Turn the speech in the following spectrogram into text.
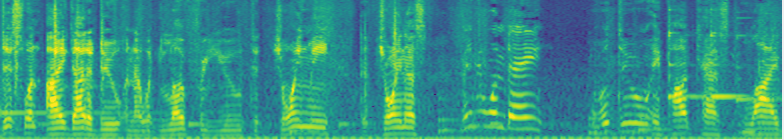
This one I gotta do, and I would love for you to join me, to join us. Maybe one day we'll do a podcast live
